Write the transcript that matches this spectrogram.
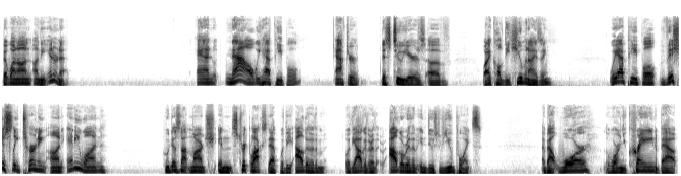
that went on on the internet. And now we have people after this two years of what I call dehumanizing. We have people viciously turning on anyone who does not march in strict lockstep with the algorithm with the algorithm algorithm induced viewpoints about war, the war in Ukraine, about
